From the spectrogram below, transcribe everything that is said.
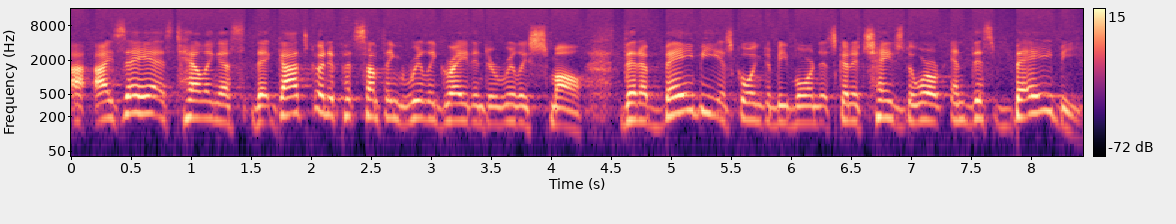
uh, Isaiah is telling us that God's going to put something really great into really small, that a baby is going to be born that's going to change the world. And this baby,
